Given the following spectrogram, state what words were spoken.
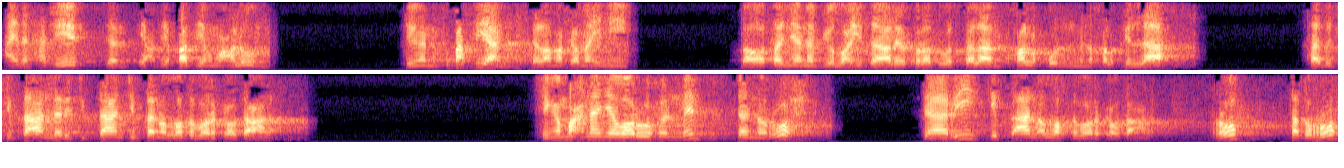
hadis ayat dan hadis dan i'tiqad yang maklum dengan kepastian dalam agama ini bahwasanya Nabiullah Isa alaihi salatu wassalam khalqun min khalqillah. Satu ciptaan dari ciptaan-ciptaan Allah tabaraka wa taala. Sehingga maknanya waruhun min dan ruh dari ciptaan Allah tabaraka wa taala. Ruh satu ruh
